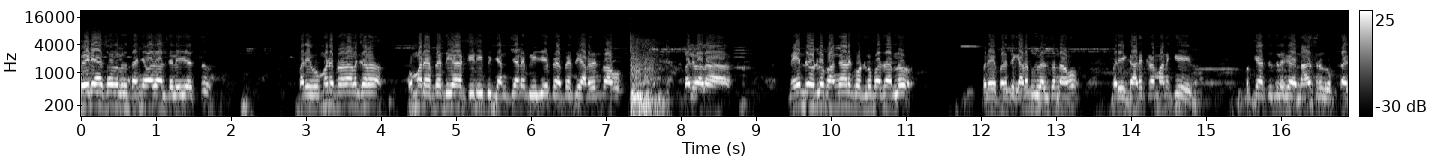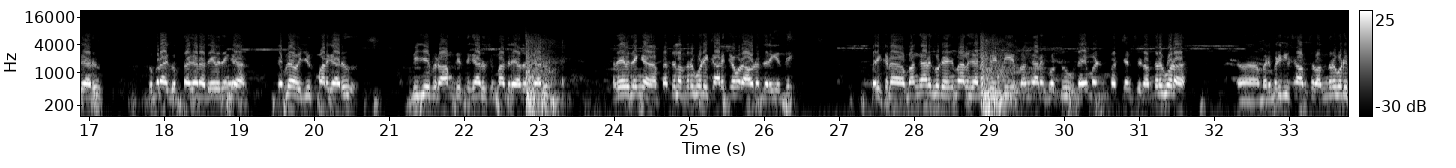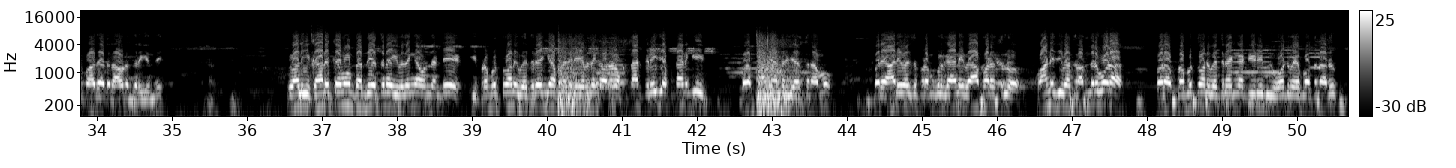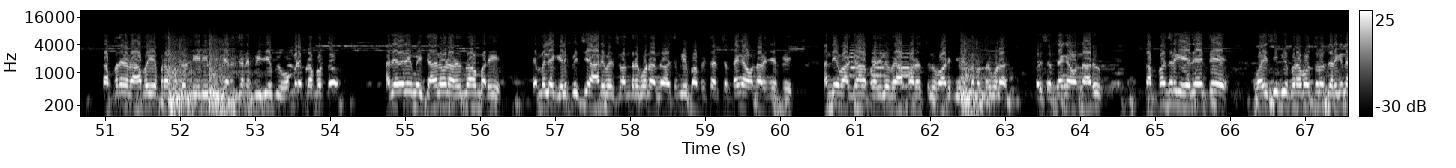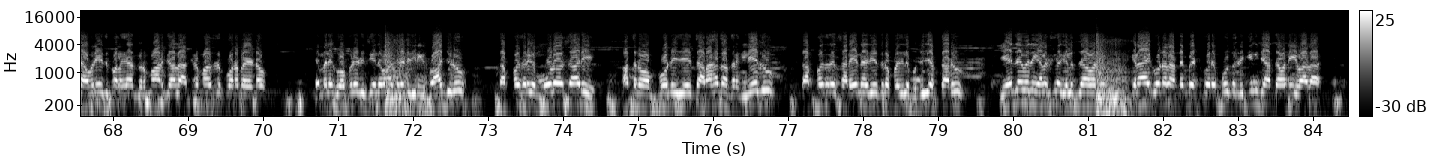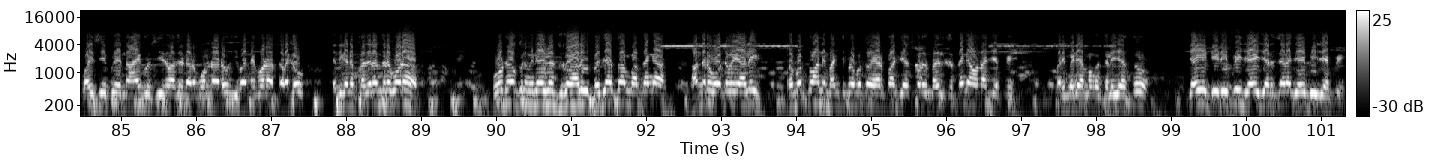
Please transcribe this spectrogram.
Media సోదరులకు ధన్యవాదాలు తెలియజేస్తూ మరి ఉమ్మడి ప్రణాళిక ఉమ్మడి అభ్యర్థిగా టీడీపీ జనసేన బీజేపీ అభ్యర్థి అరవింద్ బాబు మరి వాళ్ళ మెయిన్ రోడ్లో బంగారం కొట్లు బజార్లో మరి ప్రతి గడపకు వెళ్తున్నాము. మరి ఈ కార్యక్రమానికి ముఖ్య అతిథులుగా నాగేశ్వర గుప్తా గారు సుబ్రాయ్ గుప్తా గారు అదేవిధంగా డబ్ల్యూ విజయ్ కుమార్ గారు బీజేపీ రామకృష్ణ గారు సింహాద్రి యాదవ్ గారు అదేవిధంగా పెద్దలందరూ కూడా ఈ కార్యక్రమం రావడం జరిగింది. మరి ఇక్కడ బంగారం కొట్టు యజమానులు గారి వెండి బంగారం కొట్టు డైమండ్ మర్చెంట్స్ వీళ్ళందరూ కూడా మరి మెడికల్ షాప్స్ అందరూ కూడా ఈ పాదయాత్ర రావడం జరిగింది. ఇవాళ ఈ కార్యక్రమం పెద్ద ఎత్తున ఈ విధంగా ఉందంటే ఈ ప్రభుత్వానికి వ్యతిరేకంగా ప్రజలు ఏ విధంగా ఉన్నారో ఒకసారి తెలియజెప్పడానికి మన పాదయాత్ర చేస్తున్నాము. మరి ఆదివాసీ ప్రముఖులు కానీ వ్యాపారస్తులు వాణిజ్యవేత్తలు అందరూ కూడా మన ప్రభుత్వానికి వ్యతిరేకంగా టీడీపీకి ఓటు వేయబోతున్నారు. తప్పనిసరిగా రాబోయే ప్రభుత్వం టీడీపీ జనసేన బీజేపీ ఉమ్మడి ప్రభుత్వం. అదేవిధంగా మీ చంద్రబాబు అరవింద్ మరి ఎమ్మెల్యే గెలిపించి ఆదివాసులు అందరూ కూడా నన్ను అసెంబ్లీ పంపించడానికి సిద్ధంగా ఉన్నారని చెప్పి అన్ని వర్గాల ప్రజలు వ్యాపారస్తులు వాణిజ్యవేత్తలు అందరూ కూడా మరి సిద్ధంగా ఉన్నారు. తప్పనిసరిగా ఏదైతే వైసీపీ ప్రభుత్వంలో జరిగిన అవినీతి పరంగా దుర్మార్గాలు అక్రమాసులు కూరబెట్టడం ఎమ్మెల్యే గోపిరెడ్డి శ్రీనివాసరెడ్డి దీనికి బాధ్యుడు. తప్పనిసరిగా మూడోసారి అతను పోటీ చేసే అర్హత అతనికి లేదు. తప్పనిసరిగా సరైన రీతిలో ప్రజలు బుద్ధి చెప్తారు. ఏదే విధంగా ఎలక్షన్లో గెలుద్దామని కిరాయి గోడలు అడ్డం పెట్టుకొని బూత్ రిగ్గింగ్ చేద్దామని ఇవాళ వైసీపీ నాయకుడు శ్రీనివాసరెడ్డి అనుకున్నాడు. ఇవన్నీ కూడా జరగవు. ఎందుకంటే ప్రజలందరూ కూడా ఓటు హక్కును వినియోగించుకోవాలి. ప్రజాస్వామ్యబద్ధంగా అందరూ ఓటు వేయాలి. ప్రభుత్వాన్ని మంచి ప్రభుత్వం ఏర్పాటు చేసుకోవడానికి ప్రజలు సిద్ధంగా ఉన్నారని చెప్పి మరి మీడియా ముందు తెలియజేస్తూ జై టీడీపీ జై జనసేన జై బీజేపీ.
